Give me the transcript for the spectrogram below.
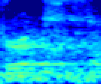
Don't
